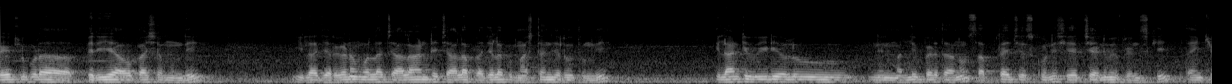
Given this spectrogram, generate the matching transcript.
రేట్లు కూడా పెరిగే అవకాశం ఉంది. ఇలా జరగడం వల్ల చాలా అంటే చాలా ప్రజలకు నష్టం జరుగుతుంది. ఇలాంటి వీడియోలు నేను మళ్ళీ పెడతాను. సబ్స్క్రైబ్ చేసుకోండి. షేర్ చేయండి మీ ఫ్రెండ్స్కి. థ్యాంక్ యూ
